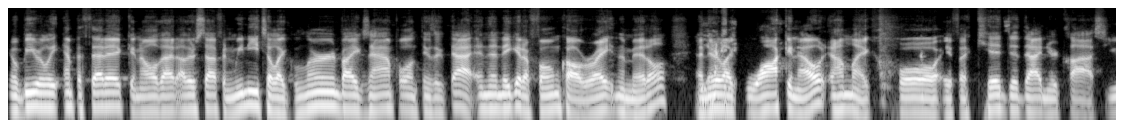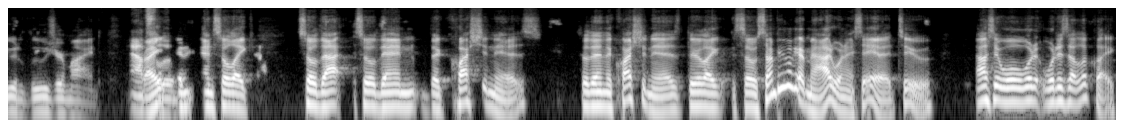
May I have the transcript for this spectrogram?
know, be really empathetic and all that other stuff. And we need to like learn by example and things like that. And then they get a phone call right in the middle and they're like walking out. And I'm like, oh, if a kid did that in your class, you would lose your mind Absolutely. right and, and so like so that so then the question is so then the question is they're like so some people get mad when i say it too i'll say well what, what does that look like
